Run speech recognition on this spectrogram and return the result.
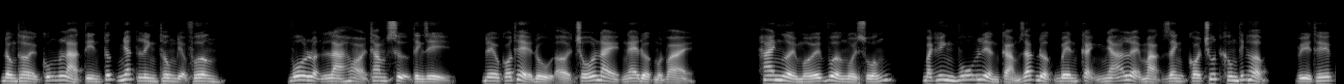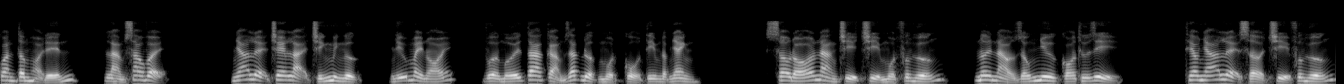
đồng thời cũng là tin tức nhất linh thông địa phương. Vô luận là hỏi thăm sự tình gì, đều có thể đủ ở chỗ này nghe được một vài. Hai người mới vừa ngồi xuống, Bạch Hinh Vũ liền cảm giác được bên cạnh nhã lệ mạc danh có chút không thích hợp, vì thế quan tâm hỏi đến, làm sao vậy? Nhã lệ che lại chính mình ngực, như mày nói, vừa mới ta cảm giác được một cổ tim đập nhanh. Sau đó nàng chỉ chỉ một phương hướng, nơi nào giống như có thứ gì. Theo nhã lệ sở chỉ phương hướng,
